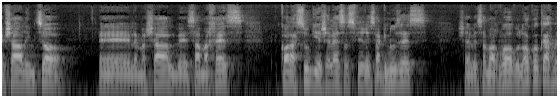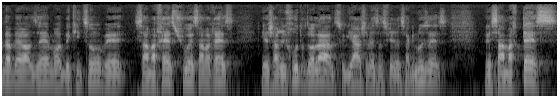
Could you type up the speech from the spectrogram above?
אפשר למצוא למשל בסמ"כס כל הסוגיה של עשר ספירס אגנוזס, שבסמ"ך ווב הוא לא כל כך מדבר על זה, מאוד בקיצור, בסמ"ס, שועה סמ"ס, יש אריכות גדולה על סוגיה של אסא ספירס אגנוזס, בסמ"טס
